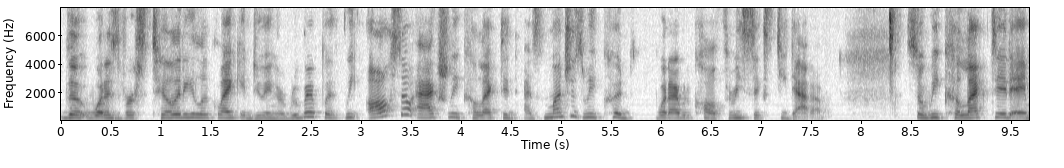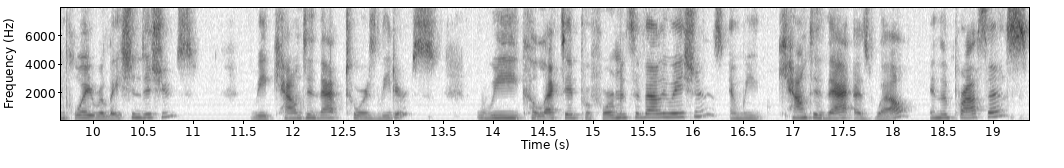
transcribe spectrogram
the what does versatility look like in doing a rubric? But we also actually collected as much as we could what i would call 360 data. So we collected employee relations issues we counted that towards leaders. We collected performance evaluations and we counted that as well in the process.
